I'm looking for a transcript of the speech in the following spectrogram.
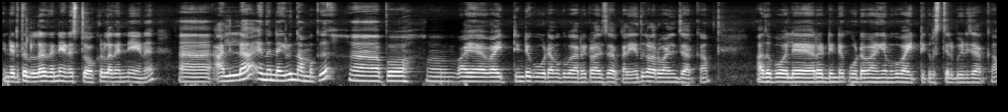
എന്റെ അടുത്തുള്ളത് തന്നെയാണ് സ്റ്റോക്ക് ഉള്ളത് തന്നെയാണ് അല്ല എന്നുണ്ടെങ്കിലും നമുക്ക് ഇപ്പോൾ വൈറ്റിന്റെ കൂടെ നമുക്ക് വേറെ കളർ ചേർക്കാം. ഏത് കളർ വേണമെങ്കിലും ചേർക്കാം. അതുപോലെ റെഡിന്റെ കൂടെ വേണമെങ്കിൽ നമുക്ക് വൈറ്റ് ക്രിസ്റ്റൽ ബീഡ് ചേർക്കാം.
